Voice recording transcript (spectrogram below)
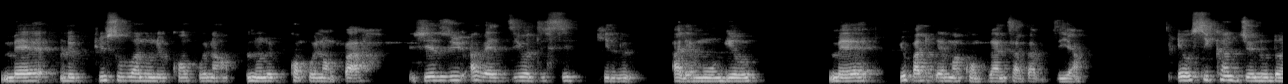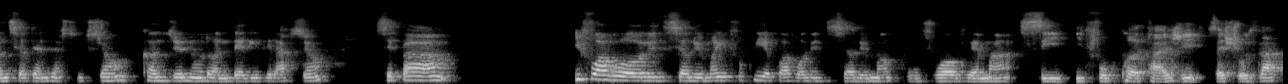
mais le plus souvent, nous ne comprenons, nous ne comprenons pas. Jésus avait dit aux disciples qu'il allait mourir, mais il n'a pas vraiment compris ça dire. Et aussi, quand Dieu nous donne certaines instructions, quand Dieu nous donne des révélations, c'est pas il faut avoir le discernement, il faut prier pour avoir le discernement pour voir vraiment s'il faut partager ces choses-là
